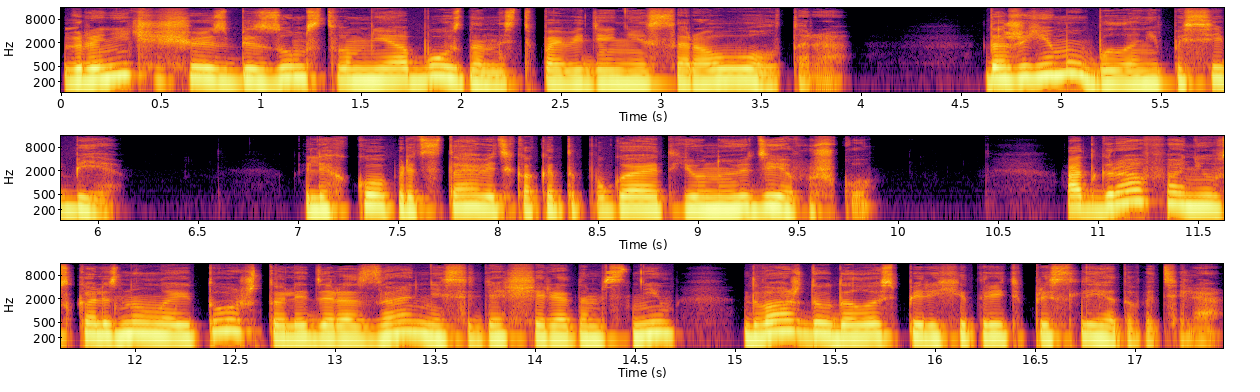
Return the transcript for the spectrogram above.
граничащую с безумством необузданность в поведении сэра Уолтера. Даже ему было не по себе. Легко представить, как это пугает юную девушку. От графа не ускользнуло и то, что леди Розанне, сидящей рядом с ним, дважды удалось перехитрить преследователя.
